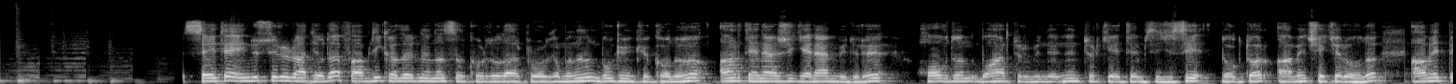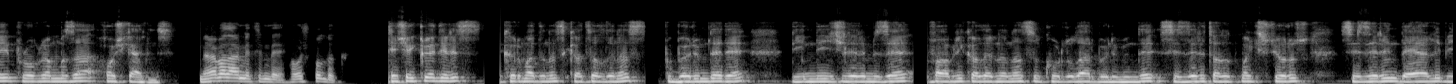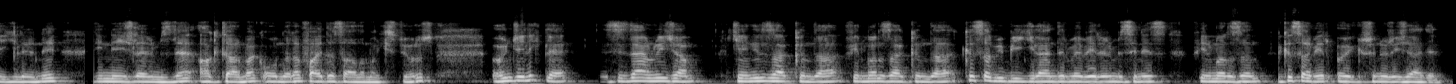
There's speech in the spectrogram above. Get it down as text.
ST Endüstri Radyo'da fabrikalarını nasıl kurdular programının bugünkü konuğu Art Enerji Genel Müdürü Hovdun Buhar Türbinlerinin Türkiye temsilcisi Doktor Ahmet Şekeroğlu. Ahmet Bey programımıza hoş geldiniz. Merhabalar Metin Bey, hoş bulduk. Teşekkür ederiz. Kırmadınız, katıldınız. Bu bölümde de dinleyicilerimize fabrikalarını nasıl kurdular bölümünde sizleri tanıtmak istiyoruz. Sizlerin değerli bilgilerini dinleyicilerimizle aktarmak, onlara fayda sağlamak istiyoruz. Öncelikle sizden ricam kendiniz hakkında, firmanız hakkında kısa bir bilgilendirme verir misiniz? Firmanızın kısa bir öyküsünü rica edelim.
